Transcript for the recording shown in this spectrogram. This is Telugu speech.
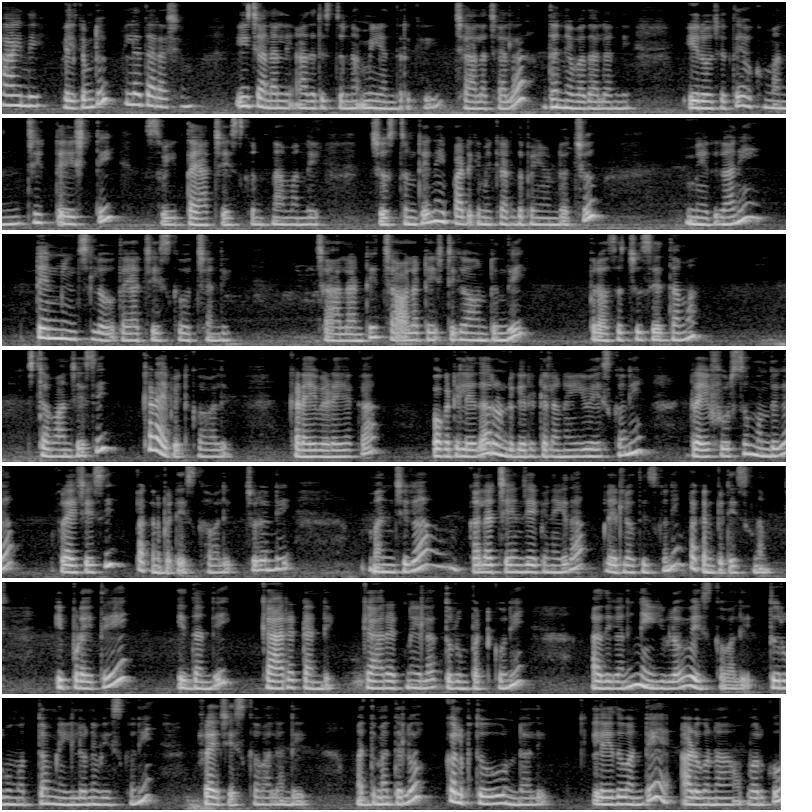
హాయ్ అండి. వెల్కమ్ టు లతారాశం ఈ ఛానల్ని ఆదరిస్తున్న మీ అందరికీ చాలా చాలా ధన్యవాదాలండి. ఈరోజైతే ఒక మంచి టేస్టీ స్వీట్ తయారు చేసుకుంటున్నామండి. చూస్తుంటేనే ఇప్పటికి మీకు అర్థమై ఉండొచ్చు. మీరు కానీ టెన్ మినిట్స్లో తయారు చేసుకోవచ్చండి. చాలా అంటే చాలా టేస్టీగా ఉంటుంది. ప్రాసెస్ చూసేద్దామా? స్టవ్ ఆన్ చేసి కడాయి పెట్టుకోవాలి. కడాయి వేడయ్యాక ఒకటి లేదా రెండు గరిటెల నెయ్యి వేసుకొని డ్రై ఫ్రూట్స్ ముందుగా ఫ్రై చేసి పక్కన పెట్టేసుకోవాలి. చూడండి మంచిగా కలర్ చేంజ్ అయిపోయినాయి కదా ప్లేట్లో తీసుకొని పక్కన పెట్టేసుకుందాం. ఇప్పుడైతే ఇద్దండి క్యారెట్ అండి. క్యారెట్ని ఇలా తురుము పట్టుకొని అది కానీ నెయ్యిలో వేసుకోవాలి. తురుము మొత్తం నెయ్యిలోనే వేసుకొని ఫ్రై చేసుకోవాలండి. మధ్య మధ్యలో కలుపుతూ ఉండాలి. లేదు అంటే అడుగున వరకు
